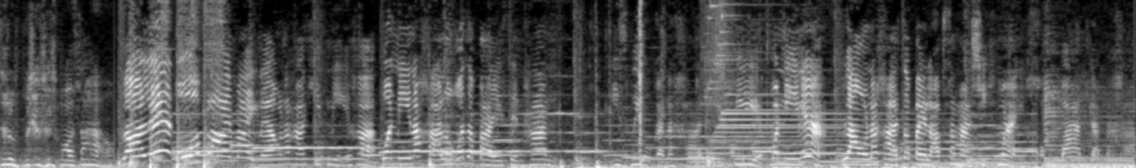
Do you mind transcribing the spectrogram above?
สรุปจะเป็นปอซ่าเหรอรอเล่นโอ้ฟลายมาอีกแล้วนะคะคลิปนี้ค่ะ วันนี้นะคะเราก็จะไปเซนทรันอีสวิวกันนะคะโดยที่วันนี้เนี่ยเรานะคะจะไปรับสมาชิกใหม่ของบ้านกันนะคะ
